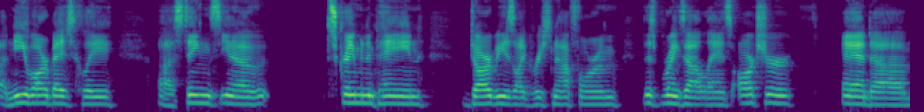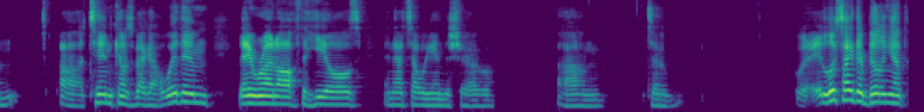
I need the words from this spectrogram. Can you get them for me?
a knee bar, basically. Uh, Sting's, you know, screaming in pain. Darby's like reaching out for him. This brings out Lance Archer, and um, uh, Ten comes back out with him. They run off the heels, and that's how we end the show. Um, so it looks like they're building up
